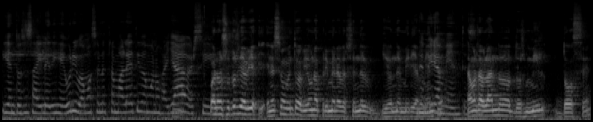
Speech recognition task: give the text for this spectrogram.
y entonces ahí le dije, Uri, vamos a hacer nuestra maleta y vámonos allá a ver si... Bueno, nosotros ya había, en ese momento había una primera versión del guion de Miriam De. Miriam Miente, Estamos sí. hablando 2012.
